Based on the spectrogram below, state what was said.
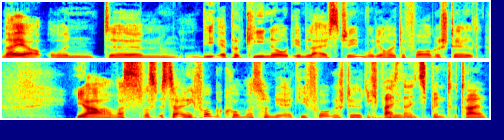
Naja, und ähm, die Apple Keynote im Livestream wurde ja heute vorgestellt. Ja, was, was ist da eigentlich vorgekommen? Was haben die eigentlich vorgestellt? Ich weiß Ähm, nicht, ich bin total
